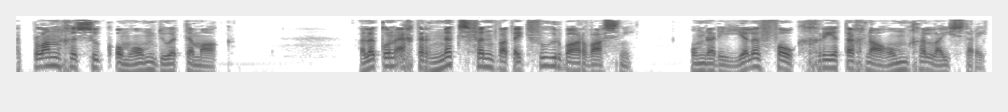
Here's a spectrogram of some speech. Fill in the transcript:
'n plan gesoek om hom dood te maak. Hulle kon egter niks vind wat uitvoerbaar was nie, omdat die hele volk gretig na hom geluister het.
